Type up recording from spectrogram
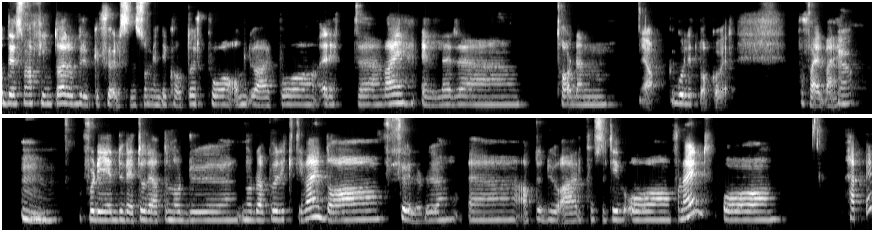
Og det som er fint, er å bruke følelsen som indikator på om du er på rett eh, vei, eller uh, tar den Ja, går litt bakover. På feil vei. Ja. Mm. Fordi du vet jo det at når du, når du er på riktig vei, da føler du eh, at du er positiv og fornøyd og happy.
